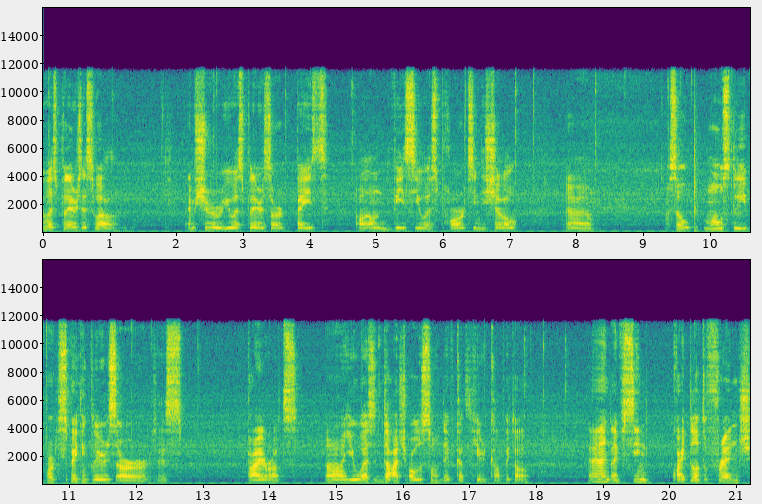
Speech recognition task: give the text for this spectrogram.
US players as well. I'm sure US players are based on, on these US ports in the shallow. Uh, so mostly participating players are pirates, uh, US, Dutch also, they've got here capital and I've seen quite a lot of French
